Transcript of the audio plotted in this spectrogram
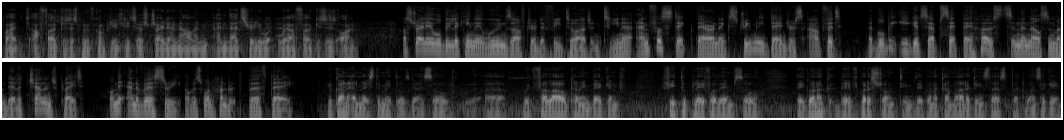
but our focus has moved completely to Australia now, and, and that's really what, where our focus is on. Australia will be licking their wounds after a defeat to Argentina, and for Stick, they are an extremely dangerous outfit that will be eager to upset their hosts in the Nelson Mandela Challenge Plate on the anniversary of his 100th birthday. You can't underestimate those guys. So, uh, with Folau coming back and fit to play for them, so they're gonna they've got a strong team. They're gonna come hard against us, but once again,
